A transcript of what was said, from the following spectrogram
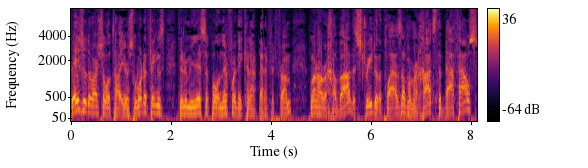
So what are things that are municipal and therefore they cannot benefit from? The street or the plaza. V'merchatz, the bathhouse.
